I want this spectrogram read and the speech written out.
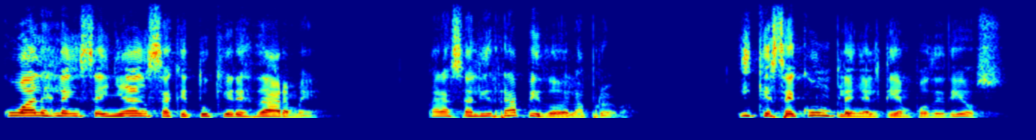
¿Cuál es la enseñanza que tú quieres darme? Para salir rápido de la prueba y que se cumpla en el tiempo de Dios.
